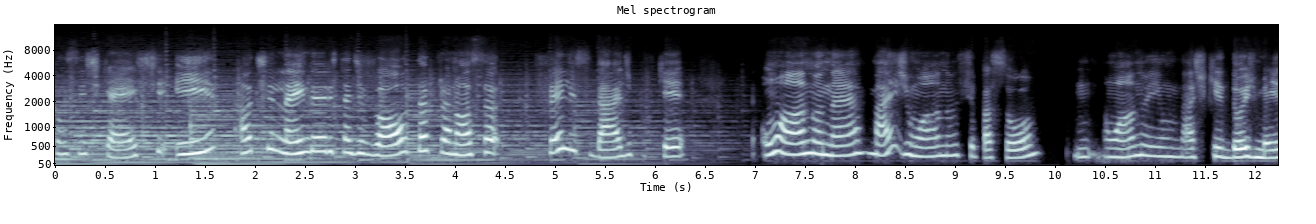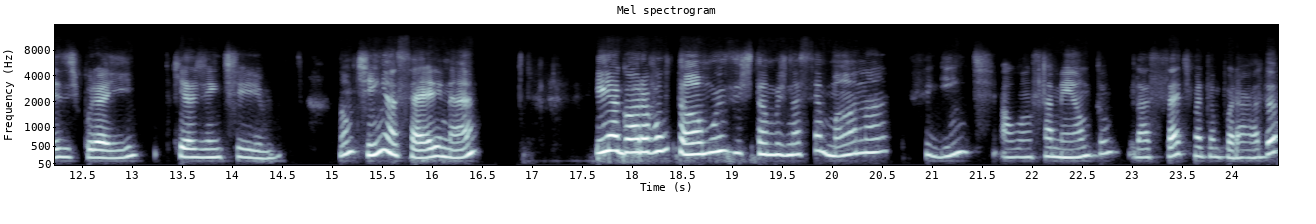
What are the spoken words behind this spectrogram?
com o Ciscast e Outlander está de volta para nossa felicidade, porque um ano, né? Mais de um ano se passou, um ano e um, acho que dois meses por aí, que a gente não tinha a série, né? E agora voltamos, estamos na semana seguinte ao lançamento da sétima temporada.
